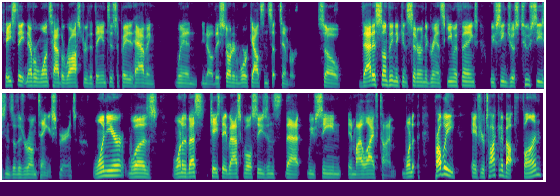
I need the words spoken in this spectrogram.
K State never once had the roster that they anticipated having when, you know, they started workouts in September. So that is something to consider in the grand scheme of things. We've seen just two seasons of the Jerome Tang experience. One year was one of the best K State basketball seasons that we've seen in my lifetime. One probably if you're talking about fun,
